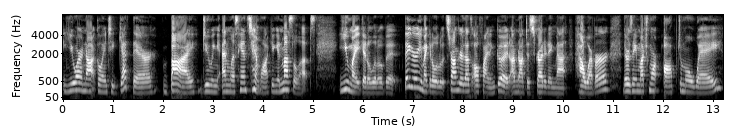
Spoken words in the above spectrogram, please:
you are not going to get there by doing endless handstand walking and muscle ups. You might get a little bit bigger, you might get a little bit stronger. That's all fine and good. I'm not discrediting that. However, there's a much more optimal way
